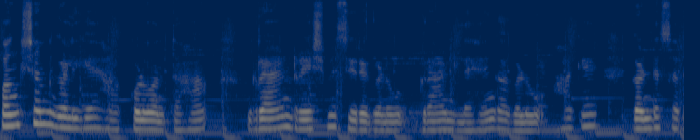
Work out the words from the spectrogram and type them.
ಫಂಕ್ಷನ್ಗಳಿಗೆ ಹಾಕ್ಕೊಳ್ಳುವಂತಹ ಗ್ರ್ಯಾಂಡ್ ರೇಷ್ಮೆ ಸೀರೆಗಳು, ಗ್ರ್ಯಾಂಡ್ ಲೆಹೆಂಗಾಗಳು, ಹಾಗೆ ಗಂಡಸರ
